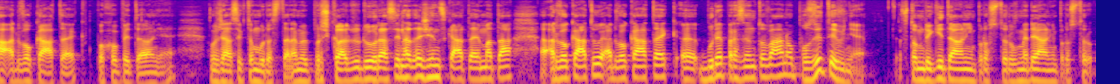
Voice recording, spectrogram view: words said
a advokátek, pochopitelně. Možná se k tomu dostaneme, proč kladu důrazy na ta ženská témata. Advokátů a advokátek eh, bude prezentováno pozitivně v tom digitálním prostoru, v mediálním prostoru,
